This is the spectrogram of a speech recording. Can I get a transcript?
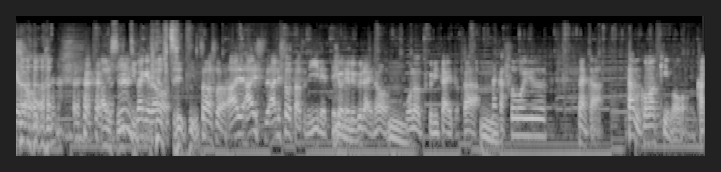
けど。アリスいいっていうだけどそうそう。アリスアリソータスにいいねって言われるぐらいのものを作りたいとか、うん、なんかそういうなんか多分コマッキーも考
